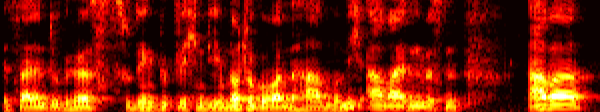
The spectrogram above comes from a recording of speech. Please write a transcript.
Es sei denn, du gehörst zu den Glücklichen, die im Lotto gewonnen haben und nicht arbeiten müssen. Aber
